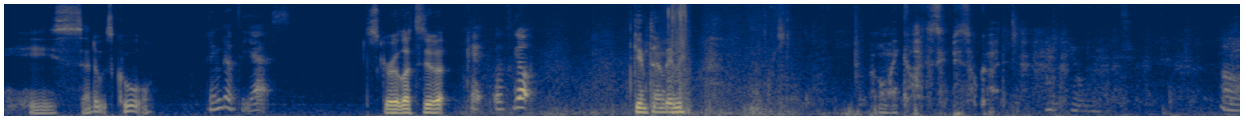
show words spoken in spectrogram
He said it was cool. I think that's a yes. Screw it. Let's do it. Okay, let's go. Game time, baby. Oh my god, this is gonna be so good. I can't wait. Oh my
